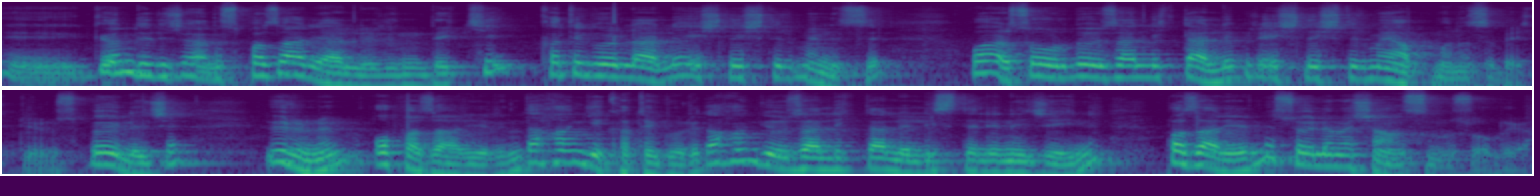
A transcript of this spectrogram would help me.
e, göndereceğiniz pazar yerlerindeki kategorilerle eşleştirmenizi varsa orada özelliklerle bir eşleştirme yapmanızı bekliyoruz. Böylece ürünün o pazar yerinde hangi kategoride hangi özelliklerle listeleneceğini pazar yerine söyleme şansımız oluyor.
